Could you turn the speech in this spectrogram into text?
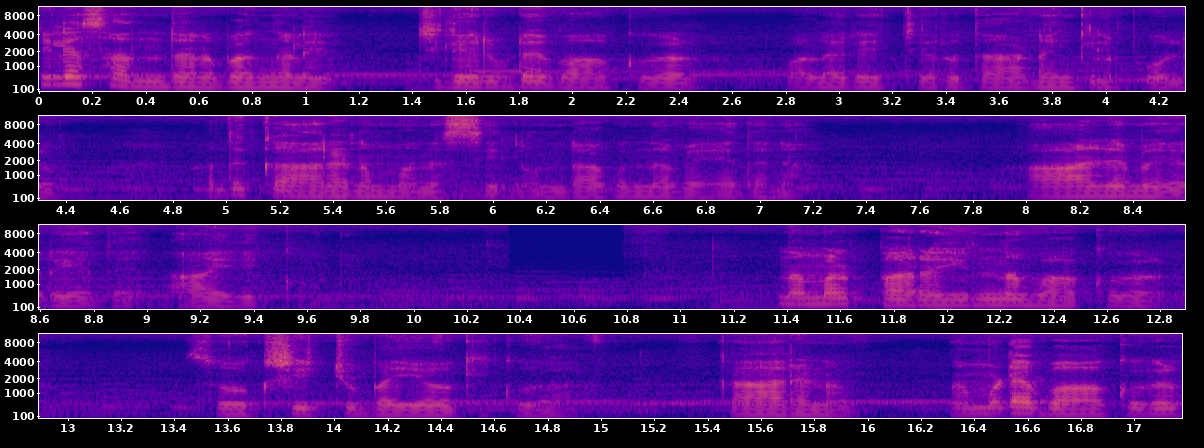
ചില സന്ദർഭങ്ങളിൽ ചിലരുടെ വാക്കുകൾ വളരെ ചെറുതാണെങ്കിൽ പോലും അത് കാരണം മനസ്സിൽ ഉണ്ടാകുന്ന വേദന ആഴമേറിയത് ആയിരിക്കും. നമ്മൾ പറയുന്ന വാക്കുകൾ സൂക്ഷിച്ചുപയോഗിക്കുക. കാരണം നമ്മുടെ വാക്കുകൾ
